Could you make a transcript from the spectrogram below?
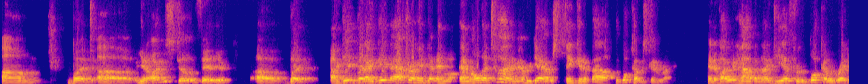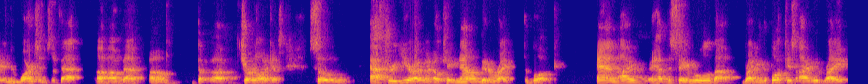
Um, but, uh, you know, I was still a failure. Uh, but I did, but I did after I had done, and, and all that time, every day I was thinking about the book I was going to write. And if I would have an idea for the book, I would write it in the margins of that, uh, of that um, uh, journal, I guess. So after a year, I went, okay, now I'm going to write the book. And I had the same rule about writing the book is I would write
